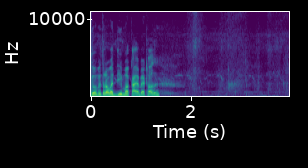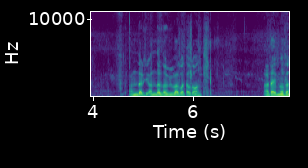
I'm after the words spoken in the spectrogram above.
જો મિત્રો બધી મકાઈ બેઠો છું. અંદરથી અંદરનો વિભાગ બતાવતો તમને આ ટાઈપનો છે.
